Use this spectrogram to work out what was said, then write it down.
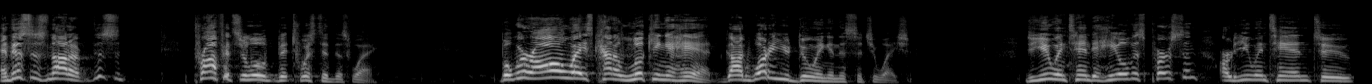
And this is not a, this is, prophets are a little bit twisted this way. But we're always kind of looking ahead. God, what are you doing in this situation? Do you intend to heal this person or do you intend to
